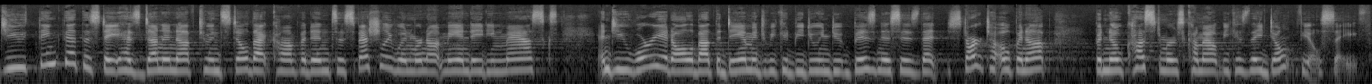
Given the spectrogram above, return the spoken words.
Do you think that the state has done enough to instill that confidence, especially when we're not mandating masks? And do you worry at all about the damage we could be doing to businesses that start to open up, but no customers come out because they don't feel safe?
